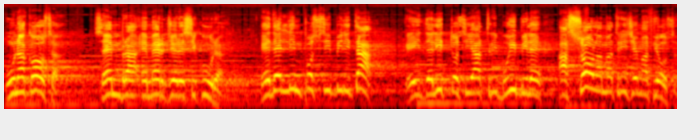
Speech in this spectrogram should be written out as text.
Una cosa sembra emergere sicura ed è l'impossibilità che il delitto sia attribuibile a sola matrice mafiosa.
